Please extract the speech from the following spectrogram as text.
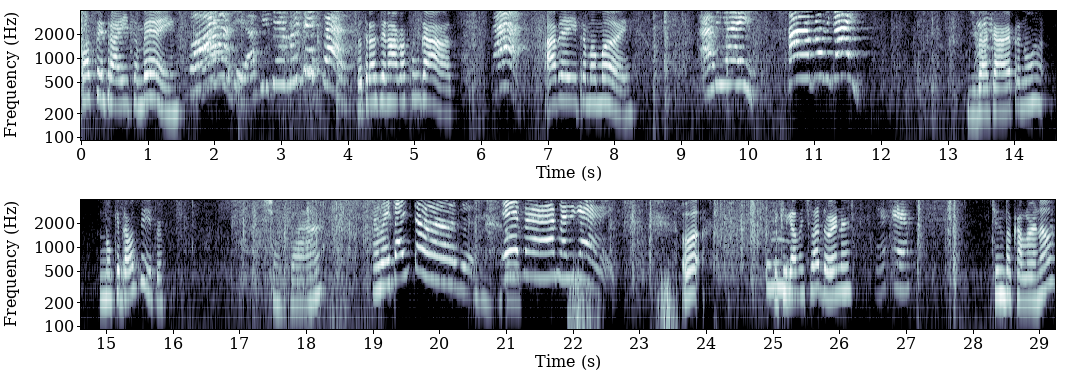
Posso entrar aí também? Pode, aqui tem muito espaço. Tô trazendo água com gás. Tá, Abre aí pra mamãe. abre aí. Ah, quase cai. Devagar pra não, não quebrar o zíper. Deixa eu entrar. A mãe tá quase cai. Ô, tem que ligar o ventilador, né? É, é. Aqui não tá calor, não?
